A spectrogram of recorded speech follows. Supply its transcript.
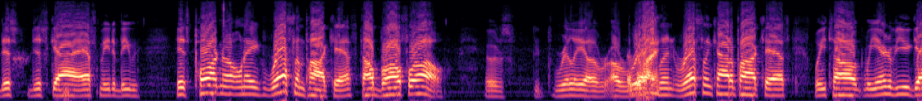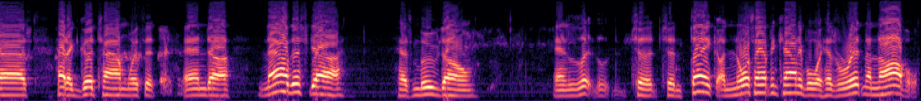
this this guy asked me to be his partner on a wrestling podcast called Brawl for All. It was really a, a wrestling right. wrestling kind of podcast. We talked, we interviewed guys, had a good time with it, and uh, now this guy has moved on and to to think a Northampton County boy has written a novel.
